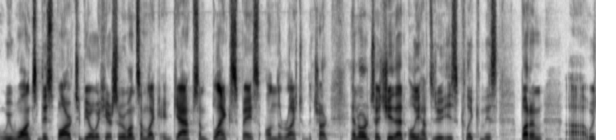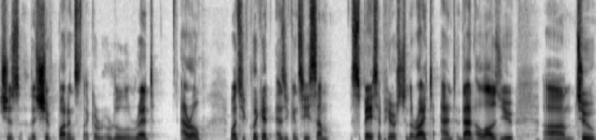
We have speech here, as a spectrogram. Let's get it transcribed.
we want this bar to be over here. So we want some like a gap, some blank space on the right of the chart. In order to achieve that, all you have to do is click this button, uh, which is the shift button. Like a little red arrow. Once you click it, as you can see, some space appears to the right, and that allows you um, to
